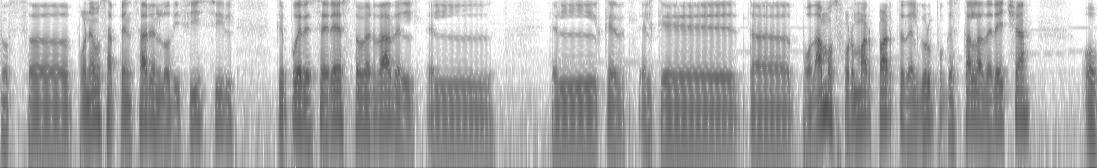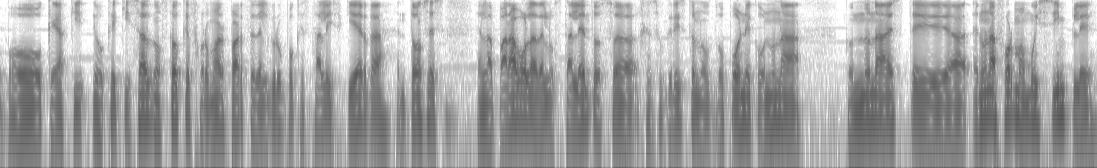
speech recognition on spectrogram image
nos, ah, ponemos a pensar en lo difícil que puede ser esto, ¿verdad? El, el, el que, el que podamos formar parte del grupo que está a la derecha o, o que aquí, o que quizás nos toque formar parte del grupo que está a la izquierda. Entonces, en la parábola de los talentos, Jesucristo nos lo pone con una, con una, este, ah, en una forma muy simple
